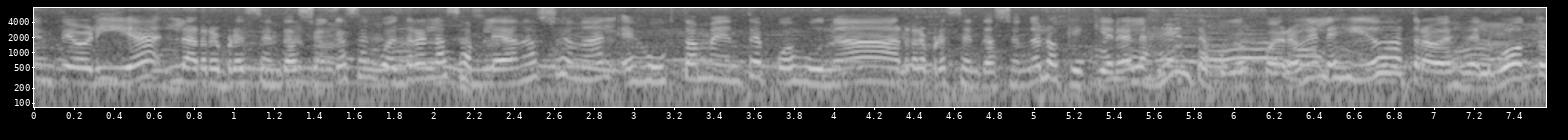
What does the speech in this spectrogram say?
en teoría, la representación que se encuentra en la Asamblea Nacional es justamente pues una representación de lo que quiere la gente, porque fueron elegidos a través del voto.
